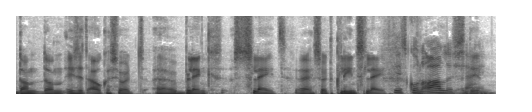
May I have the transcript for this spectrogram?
dan, dan is het ook een soort eh, blank slate. eh, Een soort clean slate. Dit kon alles Dit- zijn.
